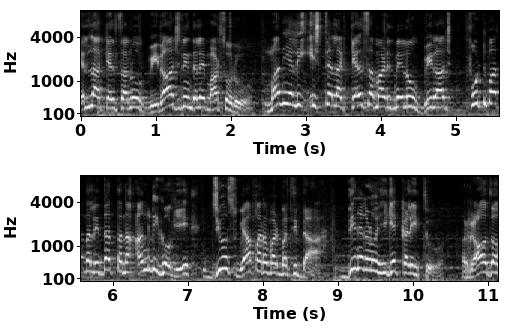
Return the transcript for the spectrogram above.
ಎಲ್ಲಾ ಕೆಲ್ಸಾನು ವಿರಾಜ್ ನಿಂದಲೇ ಮಾಡಿಸೋರು. ಮನೆಯಲ್ಲಿ ಇಷ್ಟೆಲ್ಲ ಕೆಲಸ ಮಾಡಿದ ಮೇಲೂ ವಿರಾಜ್ ಫುಟ್ಪಾತ್ ನಲ್ಲಿದ್ದ ತನ್ನ ಅಂಗಡಿಗೆ ಹೋಗಿ ಜ್ಯೂಸ್ ವ್ಯಾಪಾರ ಮಾಡಿ ಬರ್ತಿದ್ದ. ದಿನಗಳು ಹೀಗೆ ಕಳೆಯಿತು ರಾಧಾ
